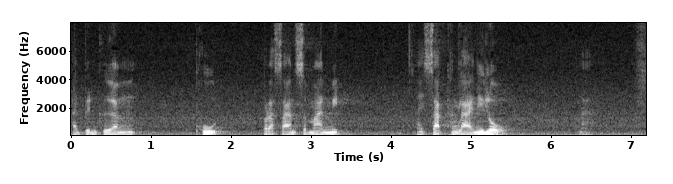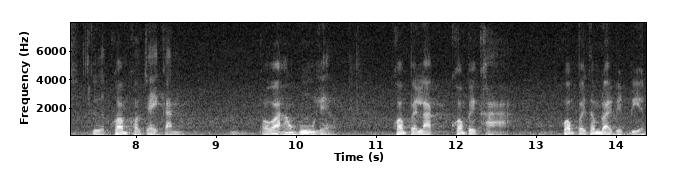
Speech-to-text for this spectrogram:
อันเป็นเครื่องพูดประสานสมานมิตร ให้สัตว์ทั้งหลายในโลกนะเกิดความเข้าใจกัน เพราะว่าเฮาหูแล้ว ความไปลัก ความไปขาความไปทำลายเบียดเบียน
